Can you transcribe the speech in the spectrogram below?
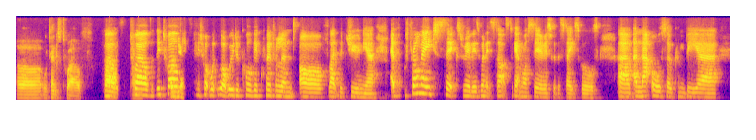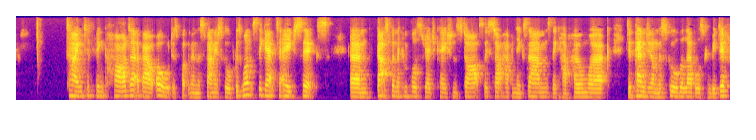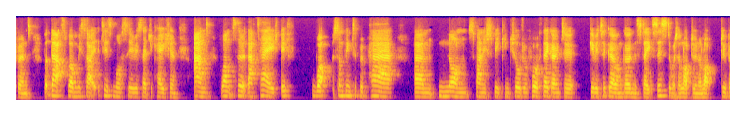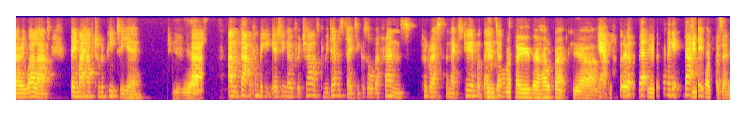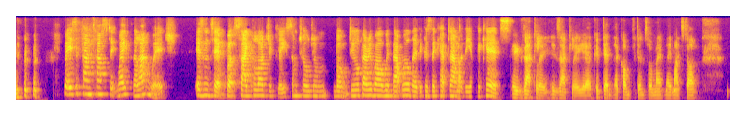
Uh, or ten to twelve. Well, uh, 12, um, the 12 oh, is what, what we would call the equivalent of like the junior. Uh, from age six, really, is when it starts to get more serious with the state schools. Um, and that also can be a time to think harder about, oh, we'll just put them in the Spanish school. Because once they get to age six, um, that's when the compulsory education starts. They start having exams, they have homework. Depending on the school, the levels can be different, but that's when we start. It is more serious education, and once they're at that age, if what something to prepare um, non-Spanish speaking children for, if they're going to give it a go and go in the state system, which a lot doing a lot do very well at, they might have to repeat a year. Yeah. Uh, and that can be, as you know, for a child, it can be devastating because all their friends progress the next year, but they don't. They they're held back. Yeah. Yeah, but but, that, but then again, that it, but it's a fantastic way for the language, isn't it? But psychologically, some children won't deal very well with that, will they? Because they're kept down with the younger kids. Exactly, exactly. Yeah, it could dent their confidence, or may, they might start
